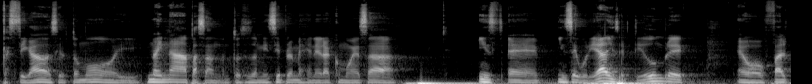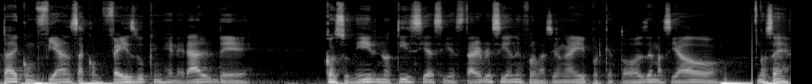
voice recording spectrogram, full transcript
castigado de cierto modo y no hay nada pasando. Entonces a mí siempre me genera como esa eh, inseguridad, incertidumbre o falta de confianza con Facebook en general de consumir noticias y estar recibiendo información ahí porque todo es demasiado, no sé.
